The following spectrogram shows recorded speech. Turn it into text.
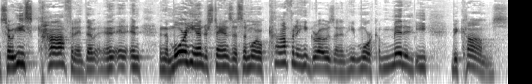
so he's confident, that, and, and, and the more he understands this, the more confident he grows in it, the more committed he becomes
